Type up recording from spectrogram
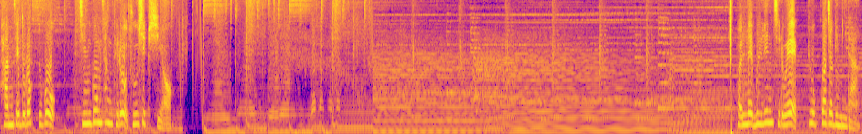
밤새도록 두고 진공 상태로 두십시오. 벌레 물린 치료에 효과적입니다.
